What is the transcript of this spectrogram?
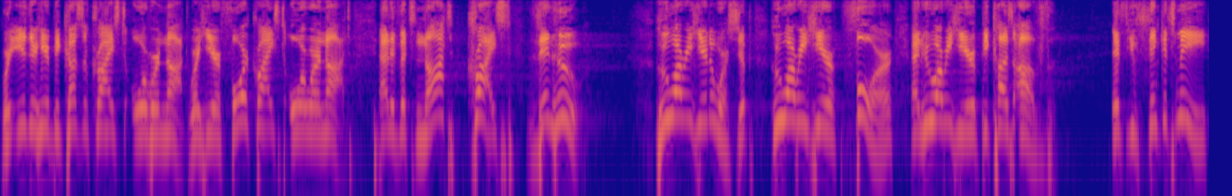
We're either here because of Christ or we're not. We're here for Christ or we're not. And if it's not Christ, then who? Who are we here to worship? Who are we here for? And who are we here because of? If you think it's me,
